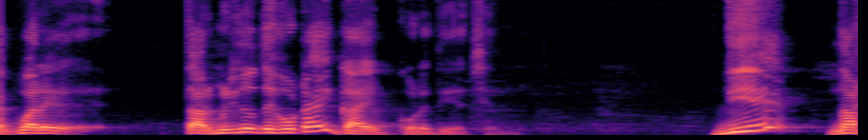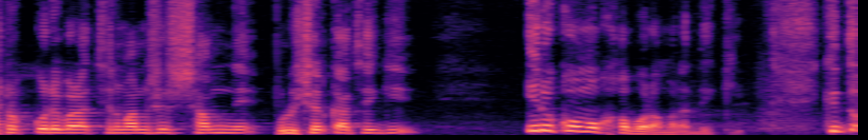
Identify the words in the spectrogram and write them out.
একবারে তার মৃতদেহটাই গায়েব করে দিয়েছেন। দিয়ে নাটক করে বেড়াচ্ছেন মানুষের সামনে, পুলিশের কাছে গিয়ে। এরকমও খবর আমরা দেখি। কিন্তু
